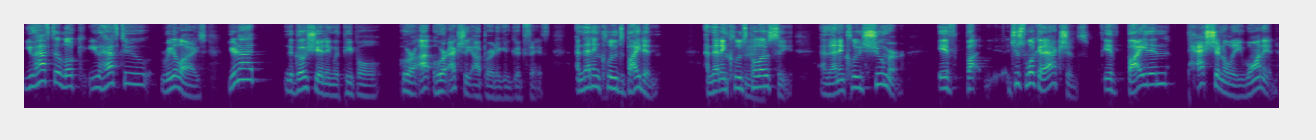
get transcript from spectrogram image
you have to look, you have to realize you're not negotiating with people who are who are actually operating in good faith. And that includes Biden. And that includes Mhm. Pelosi. And that includes Schumer. If Bi- just look at actions. If Biden passionately wanted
